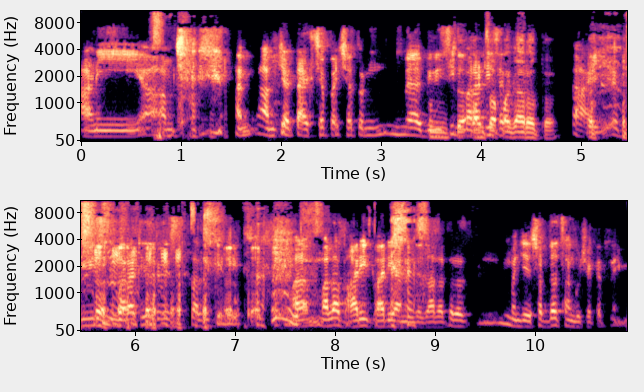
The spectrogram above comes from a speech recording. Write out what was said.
आणि आमच्या आमच्या टॅक्सच्या पैशातून बीबीसी मराठी पगार होतो. बीबीसी मराठी सर्व्हिस चालू केली. मला भारी भारी आनंद झाला. तर म्हणजे शब्दात सांगू शकत नाही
